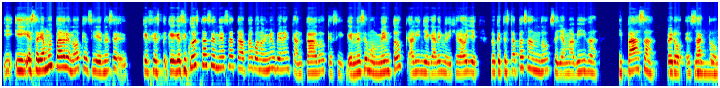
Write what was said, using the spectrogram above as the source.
Y, y estaría muy padre, ¿no? Que si en ese, que si, que, que, si tú estás en esa etapa, bueno, a mí me hubiera encantado que si en ese momento alguien llegara y me dijera, oye, lo que te está pasando se llama vida y pasa, pero exacto,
